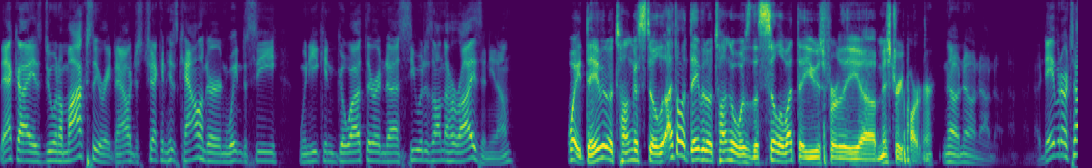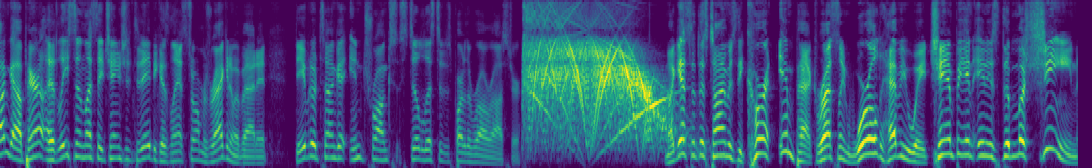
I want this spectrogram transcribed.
That guy is doing a Moxley right now, and just checking his calendar and waiting to see when he can go out there and uh, see what is on the horizon. You know. Wait, David Otunga still? I thought David Otunga was the silhouette they used for the uh, mystery partner. No, no, no, no, no, no. David Otunga apparently, at least unless they changed it today because Lance Storm was ragging him about it. David Otunga in trunks, still listed as part of the Raw roster. My guest at this time is the current Impact Wrestling World Heavyweight Champion. It is the Machine,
